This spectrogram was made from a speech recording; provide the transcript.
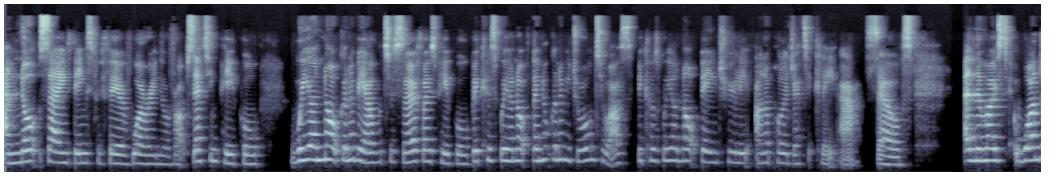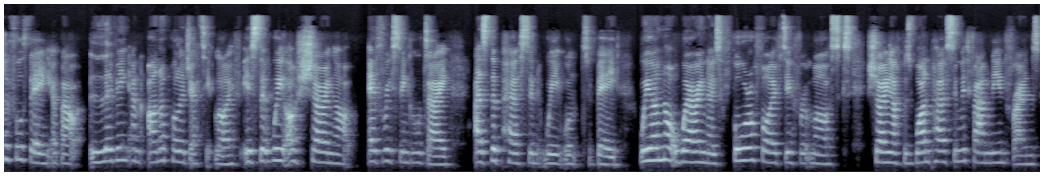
and not saying things for fear of worrying or of upsetting people, we are not going to be able to serve those people because we are not they're not going to be drawn to us because we are not being truly unapologetically ourselves and the most wonderful thing about living an unapologetic life is that we are showing up every single day as the person we want to be. We are not wearing those four or five different masks, showing up as one person with family and friends,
